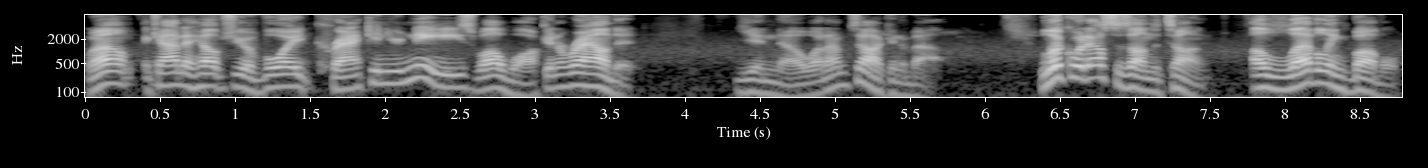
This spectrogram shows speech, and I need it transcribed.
well, it kind of helps you avoid cracking your knees while walking around it. You know what I'm talking about. Look what else is on the tongue. A leveling bubble.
